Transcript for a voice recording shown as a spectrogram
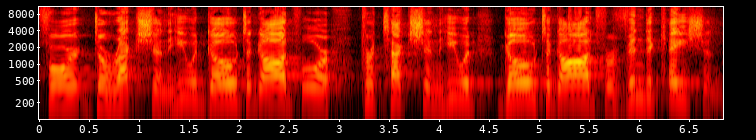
for direction. He would go to God for protection. He would go to God for vindication.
